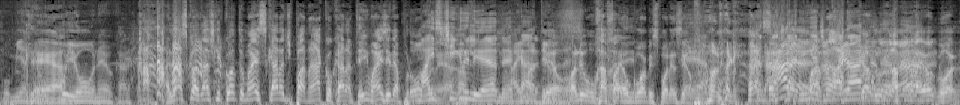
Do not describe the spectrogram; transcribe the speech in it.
Comia É. até um cuion, né, o cara. Aliás, eu acho que quanto mais cara de panaca o cara tem, mais ele apronta. Mais né, tigre ele é, né, Aí, cara? Mateus. É, olha o Rafael Olha. Gomes, por exemplo. É. Olha a cara Essa carinha de panaca, do né? Rafael Gomes.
